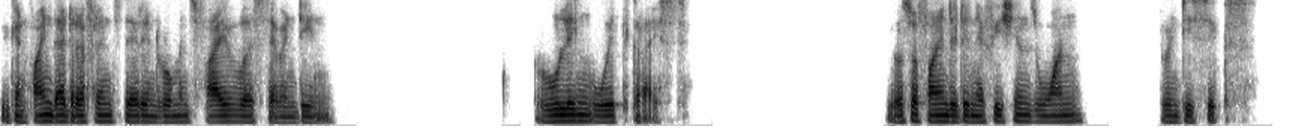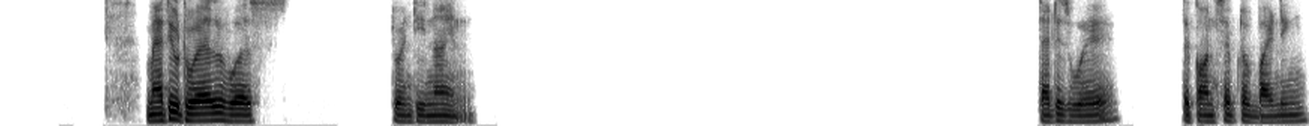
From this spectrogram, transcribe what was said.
You can find that reference there in Romans 5, verse 17 ruling with Christ. You also find it in Ephesians 1 26. Matthew 12, verse 29. That is where the concept of binding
